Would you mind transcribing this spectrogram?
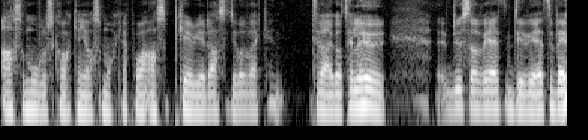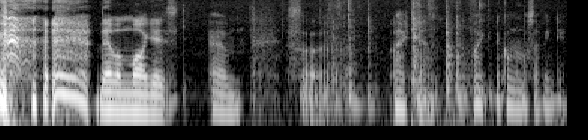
alltså morotskakan jag smakade på, alltså period, alltså det var verkligen tyvärr gott, eller hur? Du som vet, du vet baby. Den var magisk. Um, Alltså verkligen. Oj, nu kom det en massa vind in.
